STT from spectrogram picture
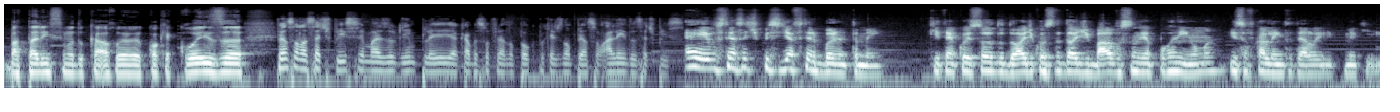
batalha em cima do carro é qualquer coisa. Pensam na set piece, mas o gameplay acaba sofrendo um pouco porque eles não pensam além do set piece. É, e você tem essa tipo de Afterburner também. Que tem a coisa toda do Dodge, quando você dá Dodge de bala, você não ganha porra nenhuma. E só fica lento dela e meio que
